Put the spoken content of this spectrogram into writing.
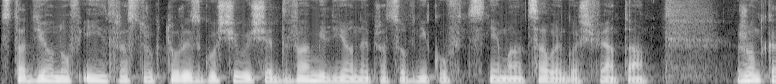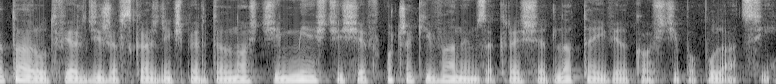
stadionów i infrastruktury zgłosiły się 2 miliony pracowników z niemal całego świata. Rząd Kataru twierdzi, że wskaźnik śmiertelności mieści się w oczekiwanym zakresie dla tej wielkości populacji.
